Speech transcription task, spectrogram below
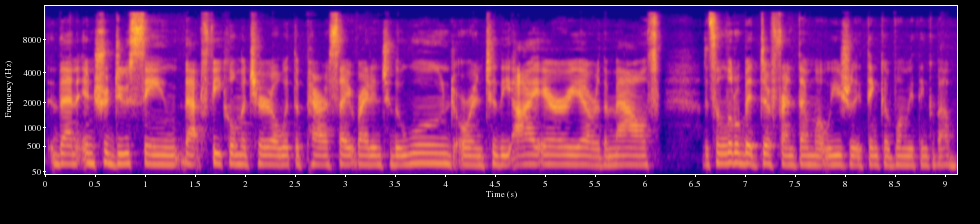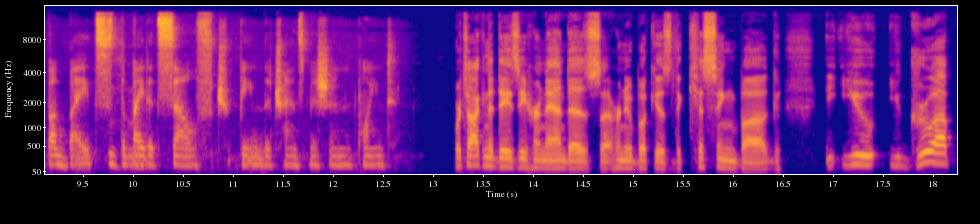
then introducing that fecal material with the parasite right into the wound or into the eye area or the mouth. It's a little bit different than what we usually think of when we think about bug bites. Mm-hmm. The bite itself being the transmission point. We're talking to Daisy Hernandez. Uh, her new book is The Kissing Bug. You you grew up,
